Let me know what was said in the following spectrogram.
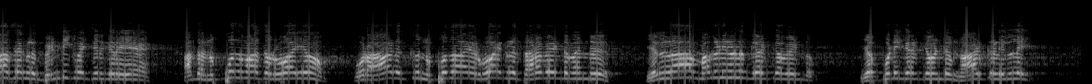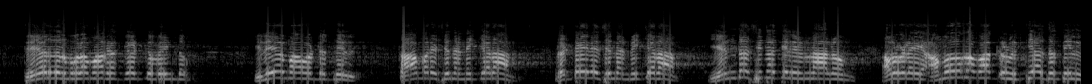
மாசங்களுக்கு பெண்டிங் வச்சிருக்கிறையே. அந்த முப்பது மாசம் ரூபாயும் ஒரு ஆளுக்கு முப்பதாயிரம் ரூபாய்களை தர வேண்டும் என்று எல்லா மகளிர்களும் கேட்க வேண்டும். எப்படி கேட்க வேண்டும்? நாட்கள் இல்லை. தேர்தல் மூலமாக கேட்க வேண்டும். இதே மாவட்டத்தில் தாமரை சின்னம் நிற்கலாம் இரட்டையில சின்னம் நிற்கலாம். எந்த சின்னத்தில் நின்றாலும் அவர்களை அமோக வாக்கு வித்தியாசத்தில்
